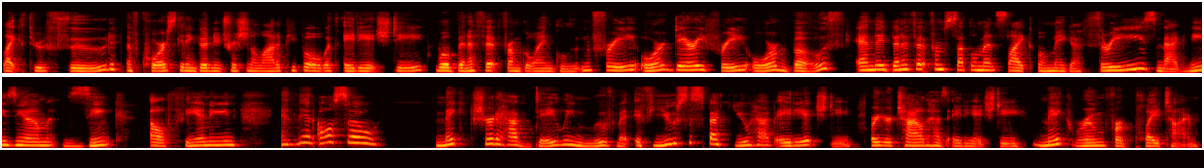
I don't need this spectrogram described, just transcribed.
like through food. Of course, getting good nutrition. A lot of people with ADHD will benefit from going gluten free or dairy free or both. And they benefit from supplements like omega 3s, magnesium, zinc, L theanine, and then also making sure to have daily movement. If you suspect you have ADHD or your child has ADHD, make room for playtime.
